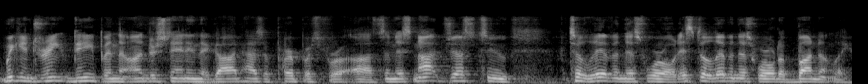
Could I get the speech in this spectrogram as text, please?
we can drink deep in the understanding that God has a purpose for us. And it's not just to, to live in this world, it's to live in this world abundantly.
